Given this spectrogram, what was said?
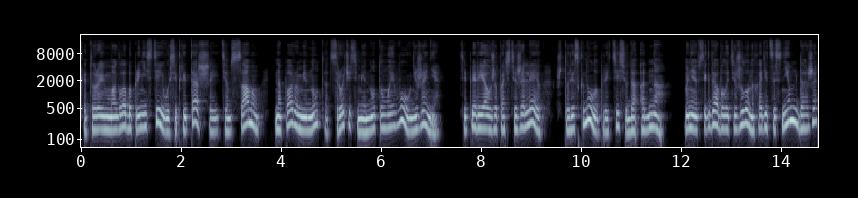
которой могла бы принести его секретарша и тем самым на пару минут отсрочить минуту моего унижения. Теперь я уже почти жалею, что рискнула прийти сюда одна. Мне всегда было тяжело находиться с ним даже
